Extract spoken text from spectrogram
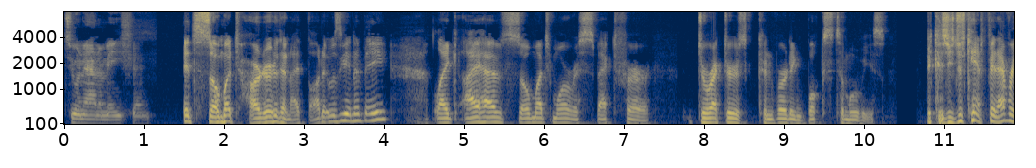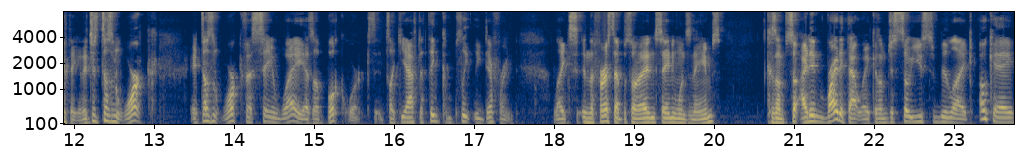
to an animation? It's so much harder than I thought it was going to be. Like I have so much more respect for directors converting books to movies because you just can't fit everything and it just doesn't work. It doesn't work the same way as a book works. It's like you have to think completely different. Like in the first episode, I didn't say anyone's names because I'm so I didn't write it that way because I'm just so used to be like, okay,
